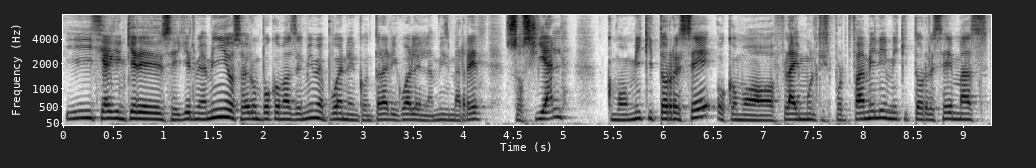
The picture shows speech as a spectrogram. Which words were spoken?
Y si alguien quiere seguirme a mí o saber un poco más de mí, me pueden encontrar igual en la misma red social, como Miki Torres C o como Fly Multisport Family. Miki Torres C más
